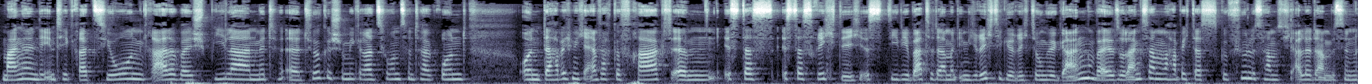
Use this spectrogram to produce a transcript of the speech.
mangelnde Integration, gerade bei Spielern mit äh, türkischem Migrationshintergrund und da habe ich mich einfach gefragt, ähm, ist, das, ist das richtig? Ist die Debatte damit in die richtige Richtung gegangen? Weil so langsam habe ich das Gefühl, es haben sich alle da ein bisschen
